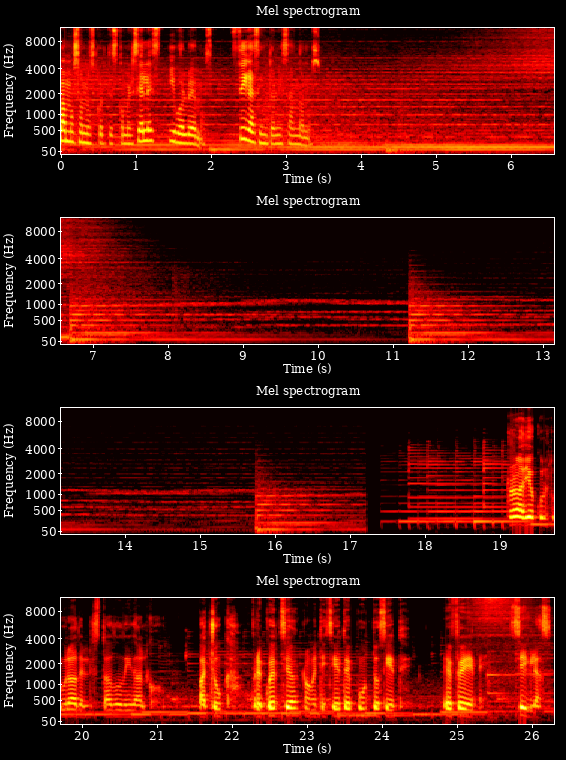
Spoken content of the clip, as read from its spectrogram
Vamos a unos cortes comerciales y volvemos. Siga sintonizándonos. Radio Cultura del Estado de Hidalgo. Pachuca, frecuencia 97.7. FM, siglas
